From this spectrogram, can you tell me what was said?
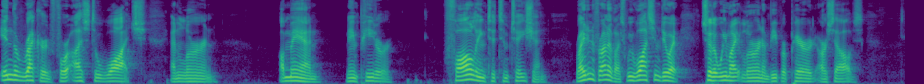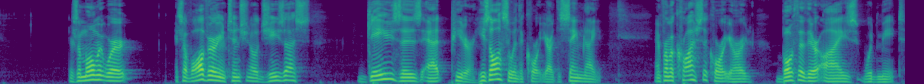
in the record for us to watch and learn. A man named Peter falling to temptation right in front of us. We watch him do it so that we might learn and be prepared ourselves. There's a moment where it's of all very intentional. Jesus gazes at Peter. He's also in the courtyard the same night. And from across the courtyard, both of their eyes would meet.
